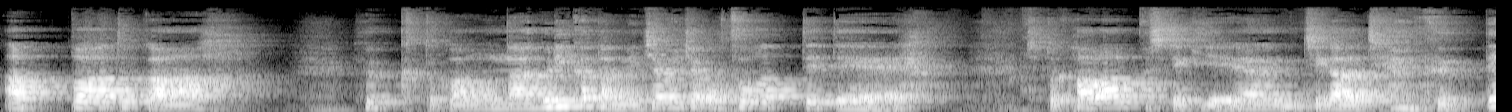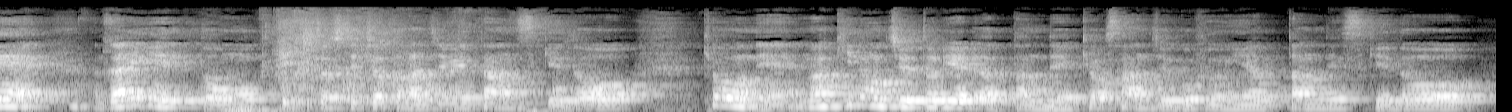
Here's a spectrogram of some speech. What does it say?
アッパーとか、フックとか、もう殴り方めちゃめちゃ教わってて、ちょっとパワーアップしてきて、違う違うくって、ダイエットを目的としてちょっと始めたんですけど、今日ね、まあ昨日チュートリアルだったんで、今日35分やったんですけど、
